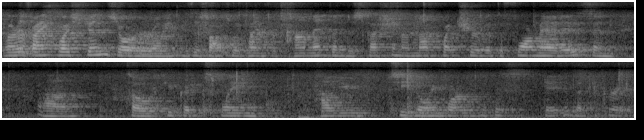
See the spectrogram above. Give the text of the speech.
clarifying questions, or um, is this also a time for comment and discussion? I'm not quite sure what the format is, and um, so if you could explain how you see going forward with this, David, that'd be great.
